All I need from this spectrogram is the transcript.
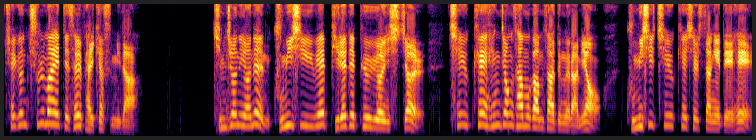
최근 출마의 뜻을 밝혔습니다. 김 전 의원은 구미시의회 비례대표 의원 시절 체육회 행정사무감사 등을 하며 구미시 체육회 실상에 대해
